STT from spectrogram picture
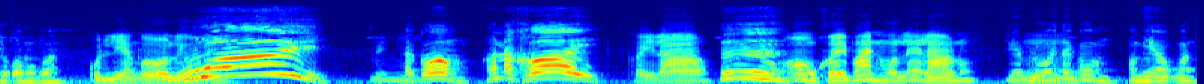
ยกออกมาก่อนคนเลี้ยงก็ลืมว้ายไม่มีตากล้องเขาหนักคอยไก่ลาวเออโอ้ไก่พันหมดแล้วลาวนู้เรียบร้อยตากล้อง เอาเมียออกก่อน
